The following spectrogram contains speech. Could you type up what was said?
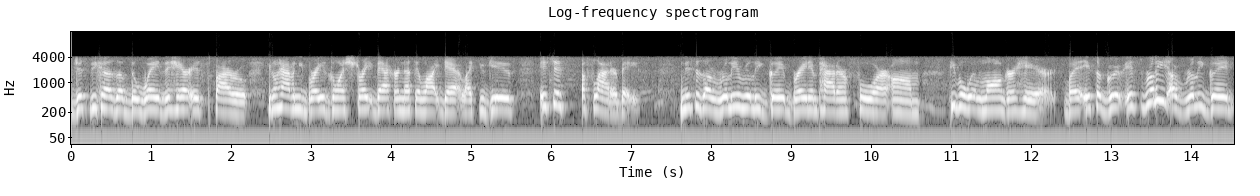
just because of the way the hair is spiraled. You don't have any braids going straight back or nothing like that. Like you give, it's just a flatter base. And this is a really, really good braiding pattern for um people with longer hair. But it's a good, it's really a really good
